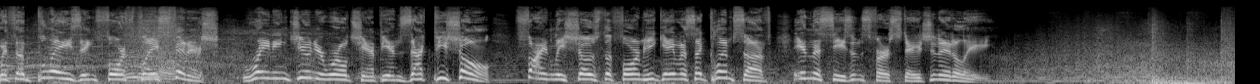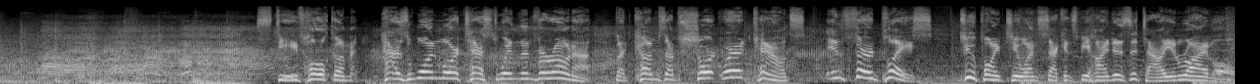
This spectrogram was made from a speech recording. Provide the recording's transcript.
With a blazing fourth place finish, reigning junior world champion Zach Pichon finally shows the form he gave us a glimpse of in the season's first stage in Italy. Steve Holcombe has one more test win than Verona, but comes up short where it counts in third place, 2.21 seconds behind his Italian rival.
